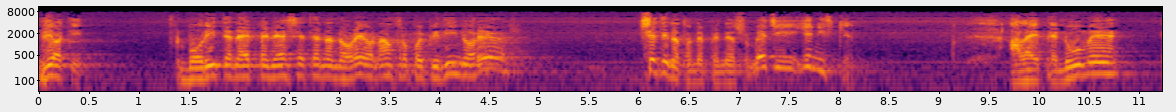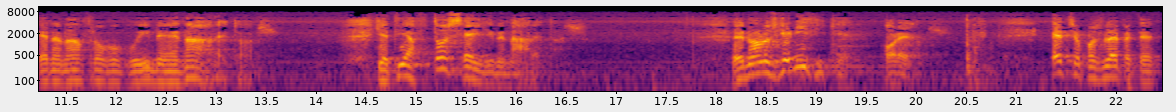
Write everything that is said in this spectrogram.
Διότι μπορείτε να επενέσετε έναν ωραίο άνθρωπο επειδή είναι ωραίος. Σε τι να τον επενέσουμε έτσι γεννήθηκε. Αλλά επενούμε έναν άνθρωπο που είναι ενάρετος. Γιατί αυτός έγινε ενάρετος. Ενώ άλλος γεννήθηκε ωραίος. Έτσι όπως βλέπετε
